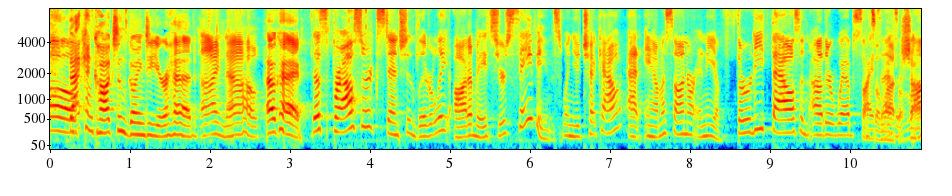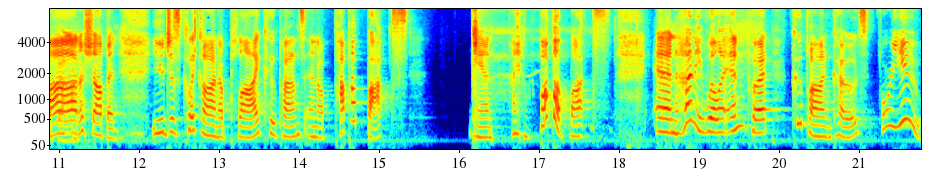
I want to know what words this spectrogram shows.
oh, That concoction's going to your head. I know. Okay. This browser extension literally automates your savings when you check out at Amazon or any of 30,000 other websites. That's a lot of shopping. lot of shopping. You just click on apply coupons in a pop-up box and pop-up box and Honey will input coupon codes for you.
